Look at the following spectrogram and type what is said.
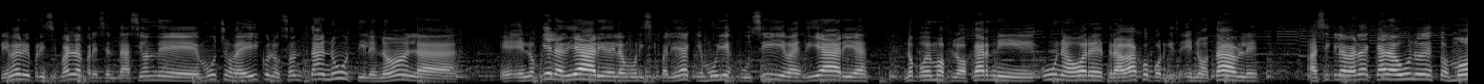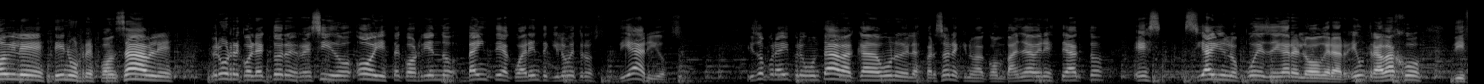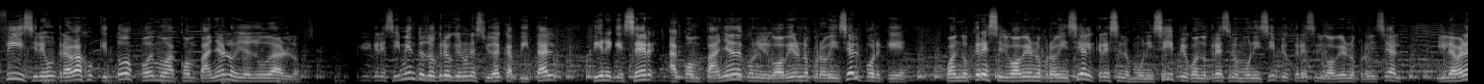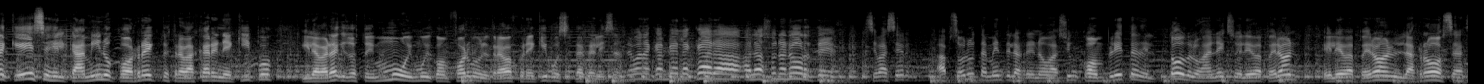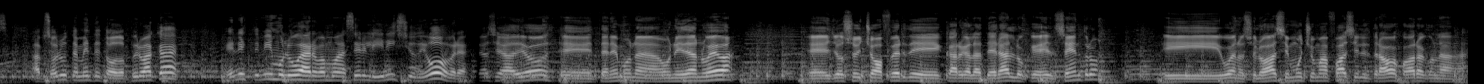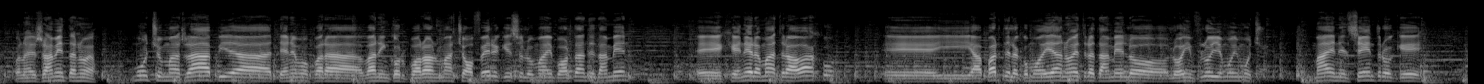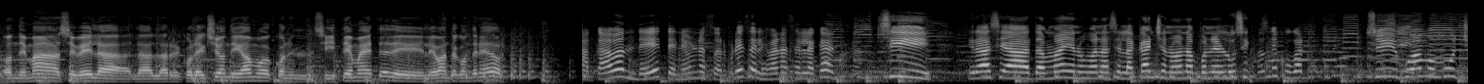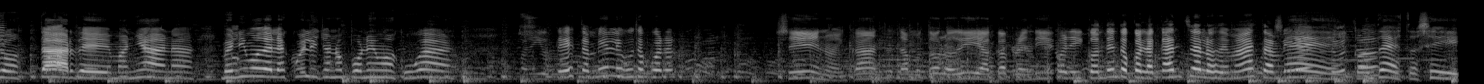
Primero y principal, la presentación de muchos vehículos son tan útiles ¿no? en, lo que es la diaria de la municipalidad, que es muy efusiva, es diaria, no podemos aflojar ni una hora de trabajo porque es notable. Así que la verdad, cada uno de estos móviles tiene un responsable, pero un recolector de residuos hoy está corriendo 20 a 40 kilómetros diarios. Y yo por ahí preguntaba a cada una de las personas que nos acompañaban en este acto, es si alguien lo puede llegar a lograr. Es un trabajo difícil, es un trabajo que todos podemos acompañarlos y ayudarlos. Crecimiento yo creo que en una ciudad capital tiene que ser acompañado con el gobierno provincial porque cuando crece el gobierno provincial, crecen los municipios, cuando crecen los municipios, crece el gobierno provincial. Y la verdad que ese es el camino correcto, es trabajar en equipo y la verdad que yo estoy muy, muy conforme con el trabajo en equipo que se está realizando. Le van a cambiar la cara a la zona norte. Se va a hacer absolutamente la renovación completa de todos los anexos del Eva Perón, el Eva Perón, las Rosas, absolutamente todo. Pero acá en este mismo lugar vamos a hacer el inicio de obra. Gracias a Dios eh, tenemos una unidad nueva eh, yo soy chofer de carga lateral, lo que es el centro, y bueno, se lo hace mucho más fácil el trabajo ahora con, con las herramientas nuevas. Mucho más rápida, tenemos para, van a incorporar más choferes, que eso es lo más importante también. Eh, genera más trabajo y aparte la comodidad nuestra también los influye muy mucho. Más en el centro que donde más se ve la, la recolección, digamos, con el sistema este de levanta contenedor acaban de tener una sorpresa, les van a hacer la cancha. Sí, gracias a Tamayo nos van a hacer la cancha, nos van a poner luz. ¿Dónde jugar? Sí, jugamos mucho, tarde, mañana. Venimos de la escuela y ya nos ponemos a jugar. ¿Y ustedes también les gusta jugar al fútbol? Sí, nos encanta, estamos todos los días acá aprendiendo. ¿Y contentos con la cancha los demás también? Sí, contentos, sí.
